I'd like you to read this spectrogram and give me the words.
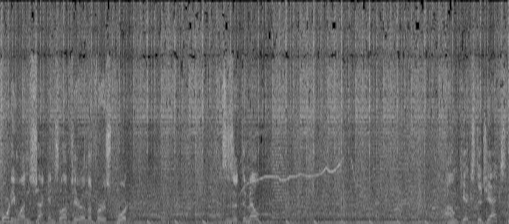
41 seconds left here in the first quarter. Passes it to Melton. Brown kicks to Jackson.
